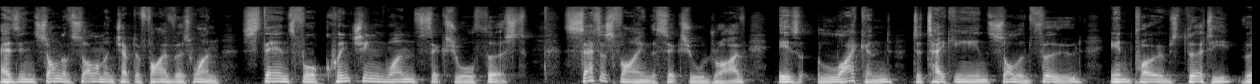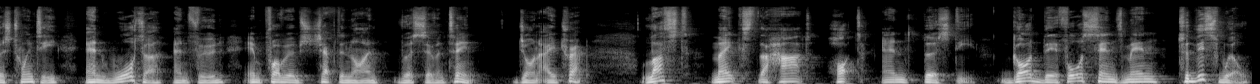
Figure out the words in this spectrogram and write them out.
as in Song of Solomon chapter 5 verse 1, stands for quenching one's sexual thirst. Satisfying the sexual drive is likened to taking in solid food in Proverbs 30 verse 20 and water and food in Proverbs chapter 9 verse 17. John A. Trapp. Lust makes the heart hot and thirsty. God therefore sends men to this well,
